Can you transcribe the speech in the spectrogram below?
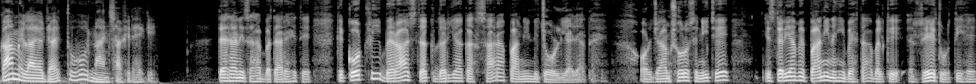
کام میں لایا جائے تو وہ ناانصافی رہے گی۔ تہرانی صاحب بتا رہے تھے کہ کوٹری بیراج تک دریا کا سارا پانی نچوڑ لیا جاتا ہے اور جام شوروں سے نیچے اس دریا میں پانی نہیں بہتا بلکہ ریت اڑتی ہے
